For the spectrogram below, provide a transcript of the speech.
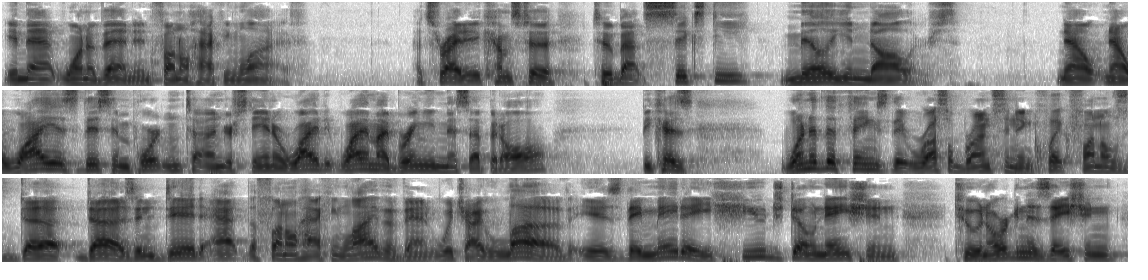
in that one event in Funnel Hacking Live. That's right, it comes to, to about $60 million. Now, now, why is this important to understand, or why, why am I bringing this up at all? Because one of the things that Russell Brunson and ClickFunnels do, does and did at the Funnel Hacking Live event, which I love, is they made a huge donation to an organization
